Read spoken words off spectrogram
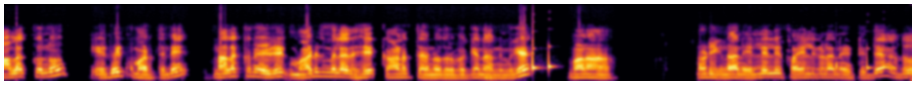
ನಾಲ್ಕನ್ನು ಎಡಿಟ್ ಮಾಡ್ತೀನಿ. ನಾಲ್ಕನ್ನು ಎಡಿಟ್ ಮಾಡಿದ್ಮೇಲೆ ಅದು ಹೇಗ್ ಕಾಣುತ್ತೆ ಅನ್ನೋದ್ರ ಬಗ್ಗೆ ನಾನು ನಿಮಗೆ ಬಹಳ ನೋಡಿ, ಈಗ ನಾನು ಎಲ್ಲೆಲ್ಲಿ ಫೈಲ್ಗಳನ್ನ ಇಟ್ಟಿದ್ದೆ, ಅದು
